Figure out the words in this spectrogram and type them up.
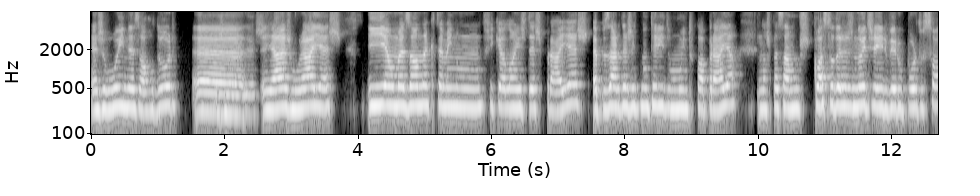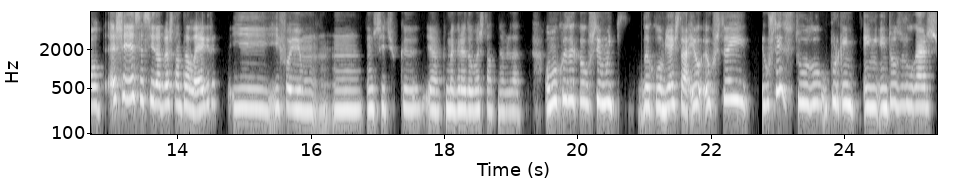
as ruínas ao redor, as muralhas. as muralhas. E é uma zona que também não fica longe das praias, apesar da gente não ter ido muito para a praia, nós passamos quase todas as noites a ir ver o pôr do sol. Achei essa cidade bastante alegre e, e foi um, um, um sítio que, yeah, que me agradou bastante, na verdade. Uma coisa que eu gostei muito da Colômbia, aí está, eu, eu gostei eu gostei de tudo porque em, em, em, todos os lugares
